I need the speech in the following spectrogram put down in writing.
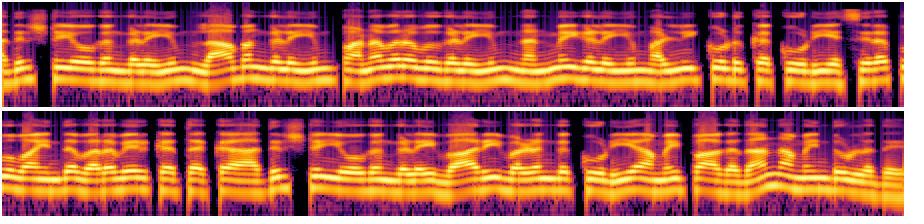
அதிர்ஷ்டயோகங்களையும் லாபங்களையும் பணவரவுகளையும் நன்மைகளையும் அள்ளி கொடுக்கக்கூடிய சிறப்பு வாய்ந்த வரவேற்கத்தக்க அதிர்ஷ்ட யோகங்களை வாரி வழங்கக்கூடிய அமைப்பாகத்தான் அமைந்துள்ளது.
